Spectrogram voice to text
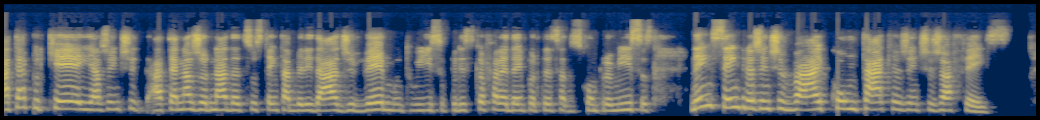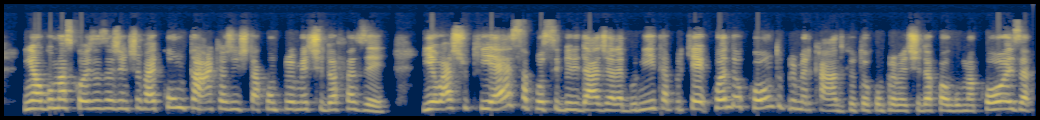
até porque, e a gente, até na jornada de sustentabilidade, vê muito isso, por isso que eu falei da importância dos compromissos. Nem sempre a gente vai contar que a gente já fez. Em algumas coisas a gente vai contar que a gente está comprometido a fazer. E eu acho que essa possibilidade ela é bonita, porque quando eu conto para o mercado que eu estou comprometida com alguma coisa,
